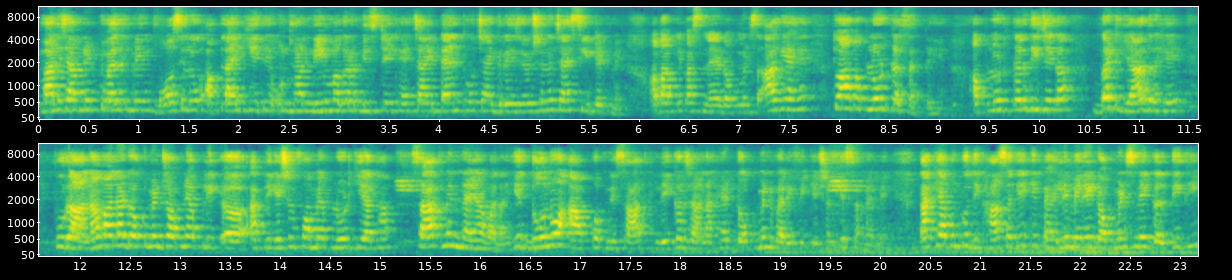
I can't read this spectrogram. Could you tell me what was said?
मान लीजिए आपने ट्वेल्थ में बहुत से लोग अप्लाई किए थे, उनका नेम वगैरह मिस्टेक है, चाहे टेंथ हो, चाहे ग्रेजुएशन है, चाहे सीटेट में। अब आपके पास नया डॉक्यूमेंट्स आ गया है तो आप अपलोड कर सकते हैं। अपलोड कर दीजिएगा। बट याद रहे, पुराना वाला डॉक्यूमेंट जो आपने एप्लीकेशन फॉर्म में अपलोड किया था, साथ में नया वाला, ये दोनों आपको अपने साथ लेकर जाना है डॉक्यूमेंट वेरिफिकेशन के समय में। ताकि आप उनको दिखा सके कि पहले मेरे डॉक्यूमेंट्स में गलती थी,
